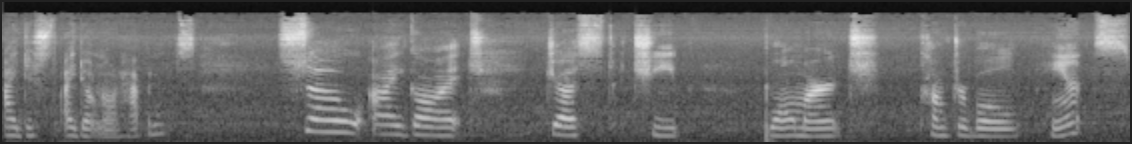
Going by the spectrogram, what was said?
I just, I don't know what happens. So I got just cheap Walmart comfortable pants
